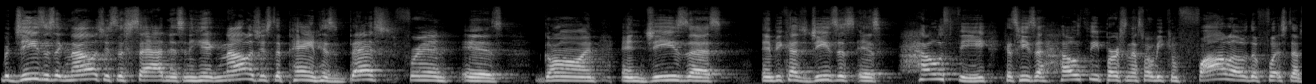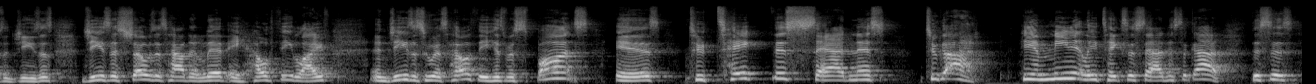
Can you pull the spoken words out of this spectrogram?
But Jesus acknowledges the sadness and he acknowledges the pain. His best friend is gone, and Jesus and because Jesus is healthy, because he's a healthy person, that's why we can follow the footsteps of Jesus. Jesus shows us how to live a healthy life. And Jesus, who is healthy, his response is to take this sadness to God. He immediately takes the sadness to God. This is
